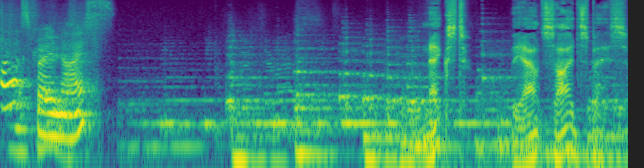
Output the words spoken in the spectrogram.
Oh, that's very nice. Outside space.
